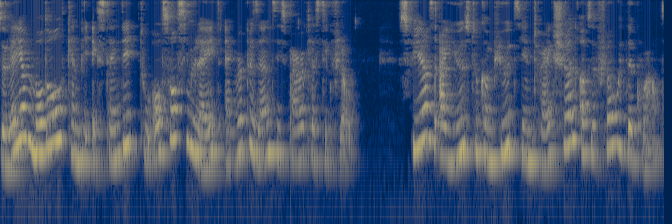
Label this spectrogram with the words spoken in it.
The layered model can be extended to also simulate and represent this pyroclastic flow. Spheres are used to compute the interaction of the flow with the ground,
